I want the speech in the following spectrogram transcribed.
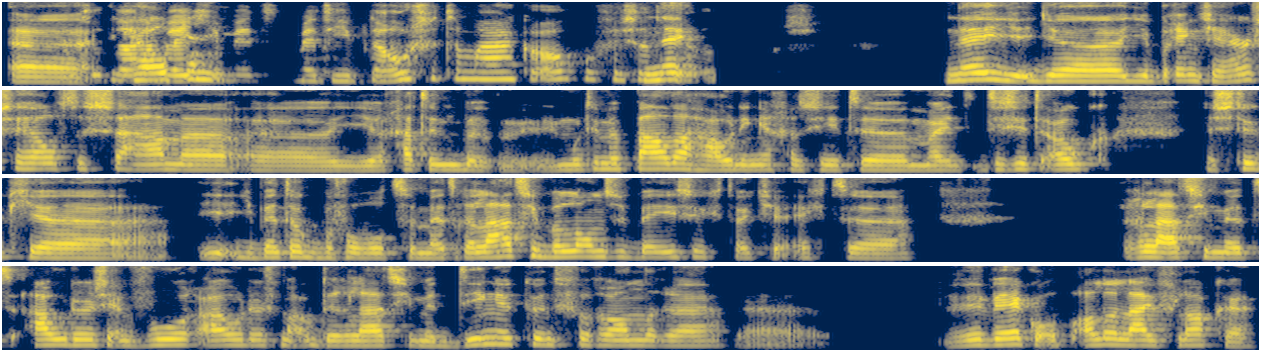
Uh, Heeft het een beetje met, met hypnose te maken ook? Of is dat nee. Nee, je, je, je, brengt je hersenhelften samen. Uh, je, gaat in, je moet in bepaalde houdingen gaan zitten. Maar er zit ook een stukje. Je, je, bent ook bijvoorbeeld met relatiebalansen bezig. Dat je echt uh, relatie met ouders en voorouders, maar ook de relatie met dingen kunt veranderen. Uh, we werken op allerlei vlakken.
